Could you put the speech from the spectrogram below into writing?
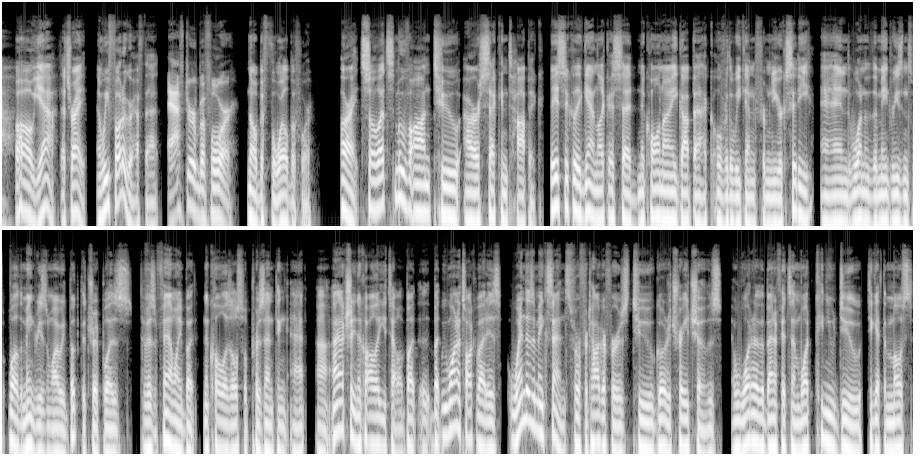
oh yeah, that's right. And we photographed that after or before. No, before, well before. All right, so let's move on to our second topic. Basically, again, like I said, Nicole and I got back over the weekend from New York City, and one of the main reasons, well, the main reason why we booked the trip was to visit family. But Nicole is also presenting at. Uh, actually, Nicole, I'll let you tell it. But but we want to talk about is when does it make sense for photographers to go to trade shows? And what are the benefits, and what can you do to get the most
